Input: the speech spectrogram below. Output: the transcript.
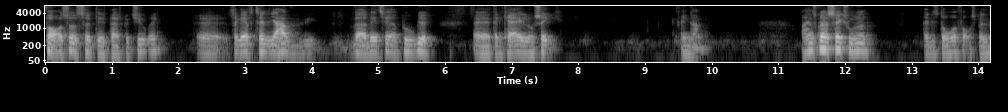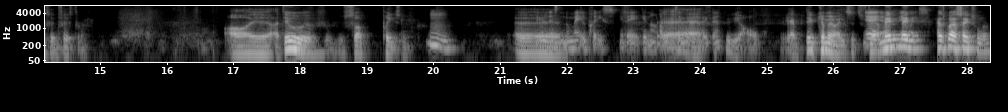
for også at sætte det i perspektiv, ikke? Øh, så kan jeg fortælle, at jeg har været med til at booke øh, den kære LOC en gang. Og han skulle have 600 af de store for at spille til en festival. Og, øh, og det er jo så prisen. Mm. Øh, det er jo næsten normal pris i dag generelt, ja, tænker jeg, ikke det? Jo, ja, det kan man jo altid ja, ja, men, men han skulle have 600.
